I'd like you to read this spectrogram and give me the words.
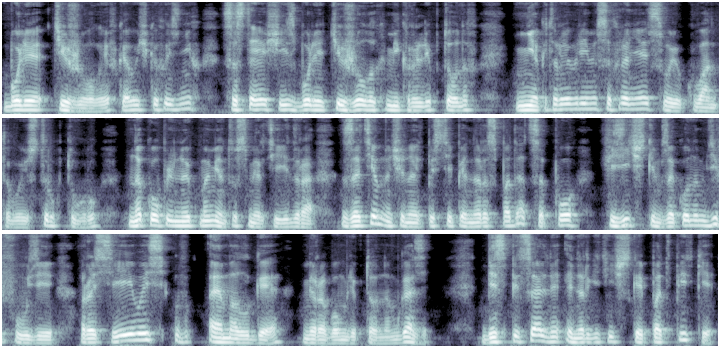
более тяжелые в кавычках из них, состоящие из более тяжелых микролептонов, некоторое время сохраняют свою квантовую структуру, накопленную к моменту смерти ядра, затем начинают постепенно распадаться по физическим законам диффузии, рассеиваясь в МЛГ, мировом лептонном газе. Без специальной энергетической подпитки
